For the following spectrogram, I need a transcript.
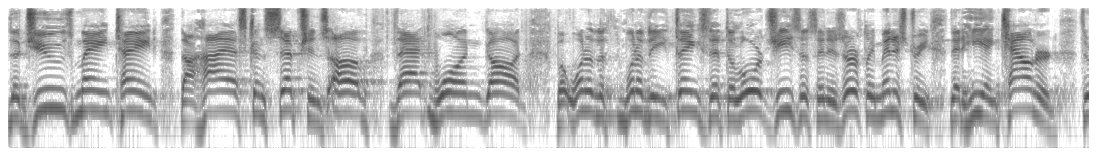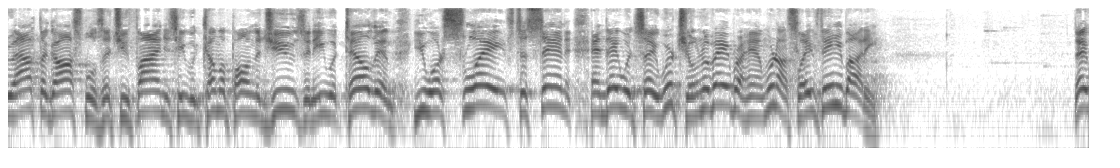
the Jews maintained the highest conceptions of that one God. But one of the, one of the things that the Lord Jesus in his earthly ministry that he encountered throughout the Gospels that you find is he would come upon the Jews and he would tell them, You are slaves to sin. And they would say, We're children of Abraham. We're not slaves to anybody. They,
